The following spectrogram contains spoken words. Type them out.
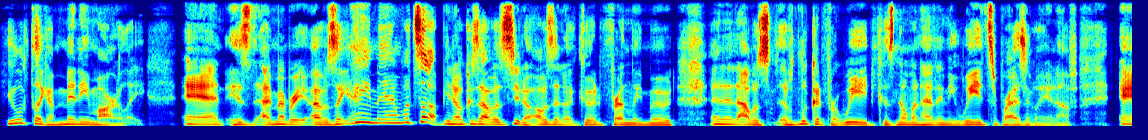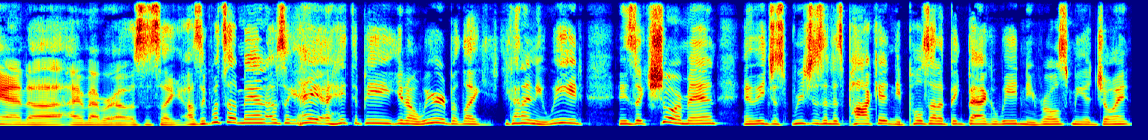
He looked like a mini Marley. And his, I remember I was like, "Hey man, what's up?" You know, because I was, you know, I was in a good friendly mood, and then I was, I was looking for weed because no one had any weed, surprisingly enough. And uh, I remember I was just like, I was like, "What's up, man?" I was like, "Hey, I hate to be, you know, weird, but like, you got any weed?" And he's like, "Sure, man." And he just reaches in his pocket and he pulls out a big bag of weed and he rolls me a joint,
